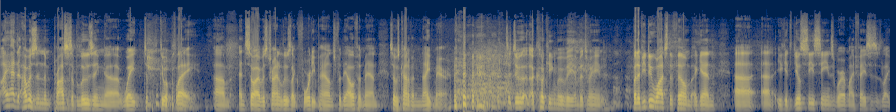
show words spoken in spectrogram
I had I was in the process of losing uh, weight to do a play, um, and so I was trying to lose like 40 pounds for the Elephant Man. So it was kind of a nightmare to do a cooking movie in between. But if you do watch the film again, uh, uh, you get you'll see scenes where my face is like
